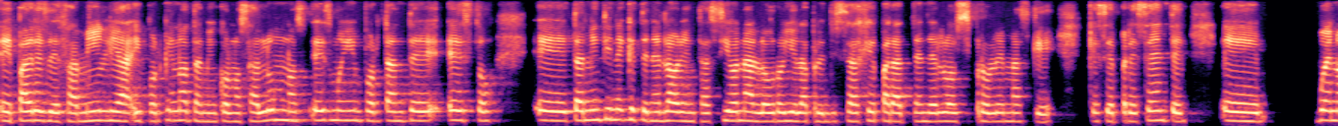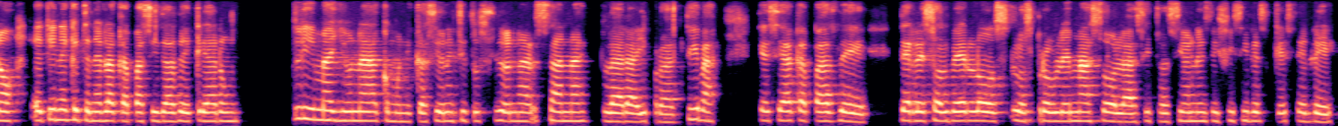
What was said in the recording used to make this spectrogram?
eh, padres de familia y, ¿por qué no?, también con los alumnos. Es muy importante esto. Eh, también tiene que tener la orientación al logro y el aprendizaje para atender los problemas que, que se presenten. Eh, bueno, tiene que tener la capacidad de crear un clima y una comunicación institucional sana, clara y proactiva, que sea capaz de, resolver los, problemas o las situaciones difíciles que se le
